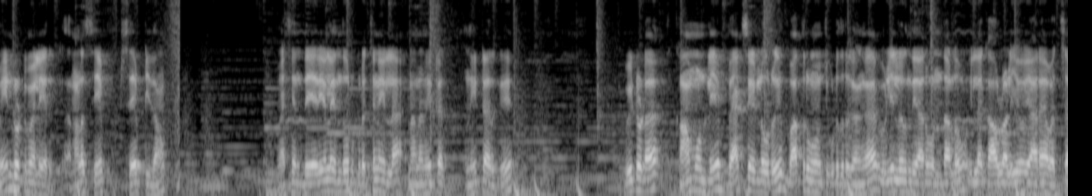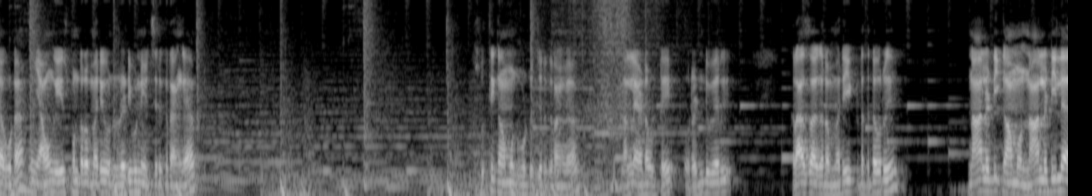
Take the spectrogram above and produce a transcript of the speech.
மெயின் ரோட்டு மேலே இருக்குது அதனால் சேஃப் சேஃப்டி தான். மேக்ஸிமம் இந்த ஏரியாவில் எந்த ஒரு பிரச்சனையும் இல்லை. நல்லா நீட்டாக நீட்டாக இருக்குது வீட்டோட காம்பவுண்ட்லேயே பேக் சைடில் ஒரு பாத்ரூம் வச்சு கொடுத்துருக்காங்க. வெளியிலேருந்து யாரும் வந்தாலும் இல்லை காவலாளியோ யாரையா வச்சா கூட நீங்கள் அவங்க யூஸ் பண்ணுற மாதிரி ஒரு ரெடி பண்ணி வச்சுருக்குறாங்க. சுற்றி காம்பவுண்ட் போட்டு வச்சுருக்குறாங்க. நல்ல இடம் விட்டு ஒரு ரெண்டு பேர் கிராஸ் ஆகிற மாதிரி கிட்டத்தட்ட ஒரு நாலு அடி காம்பவுண்ட் நாலு அடியில்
